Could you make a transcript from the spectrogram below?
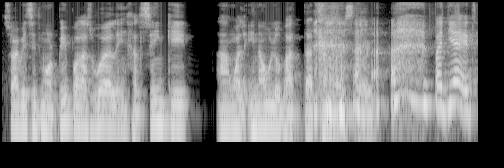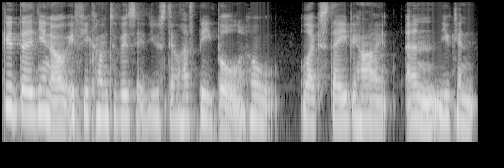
So I visit more people as well in Helsinki and well in Oulu, but that's another story. but yeah it's good that you know if you come to visit you still have people who like stay behind and you can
